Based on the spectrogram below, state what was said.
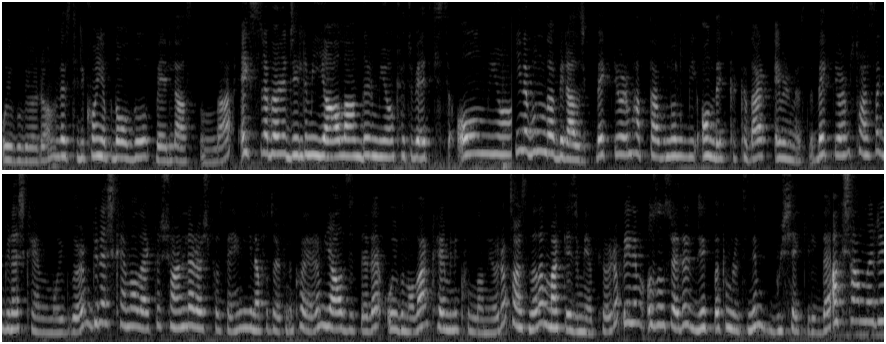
uyguluyorum ve silikon yapıda olduğu belli aslında. Ekstra böyle cildimi yağlandırmıyor, kötü bir etkisi olmuyor. Yine bunu da birazcık bekliyorum. Hatta bunun bir 10 dakika kadar emilmesini bekliyorum. Sonrasında güneş kremimi uyguluyorum. Güneş kremi olarak da şu an La Roche-Posay'in yine fotoğrafını koyarım. Yağlı ciltlere uygun olan kremini kullanıyorum. Sonrasında da makyajımı yapıyorum. Benim uzun süredir cilt bakım rutinim bu şekilde. Akşamları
